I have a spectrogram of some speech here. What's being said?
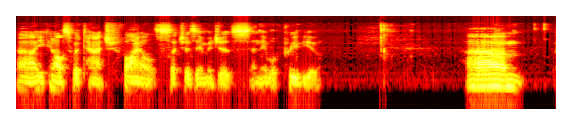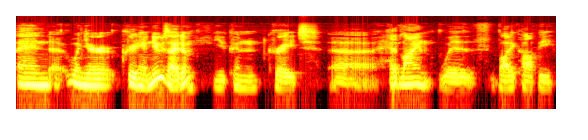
Uh, you can also attach files such as images, and they will preview. Um, and when you're creating a news item, you can create a headline with body copy,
